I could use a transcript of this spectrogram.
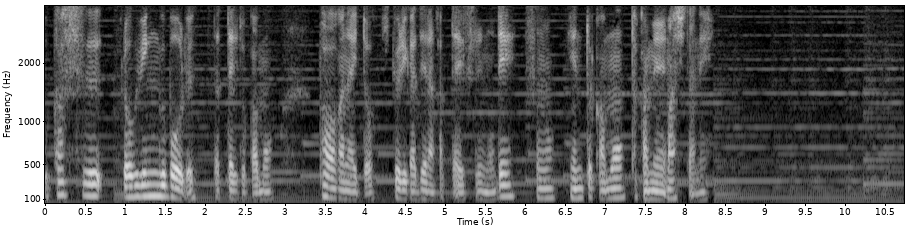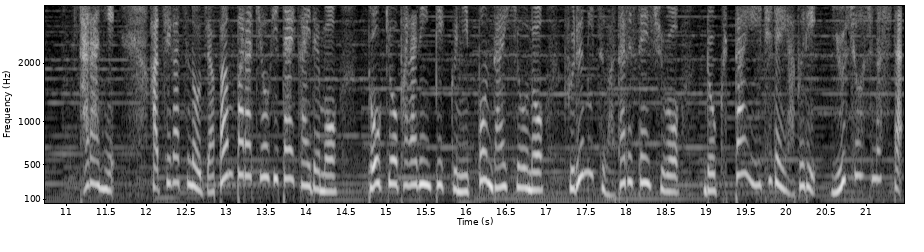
浮かすロビングボールだったりとかもパワーがないと飛距離が出なかったりするので、その辺とかも高めましたね。さらに8月のジャパンパラ競技大会でも東京パラリンピック日本代表の古光渉選手を6対1で破り優勝しました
